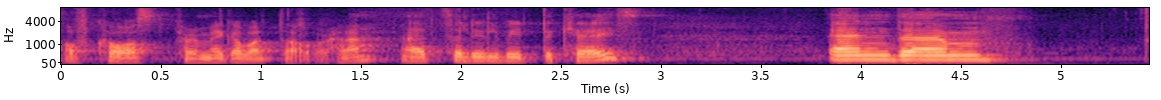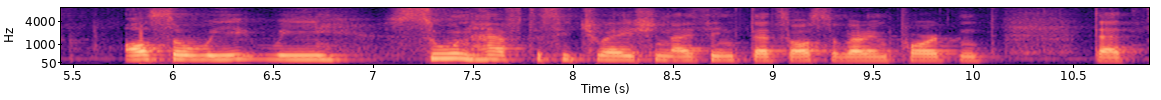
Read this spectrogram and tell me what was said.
of cost per megawatt hour. That's a little bit the case. And um, also, we, we soon have the situation, I think that's also very important, that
